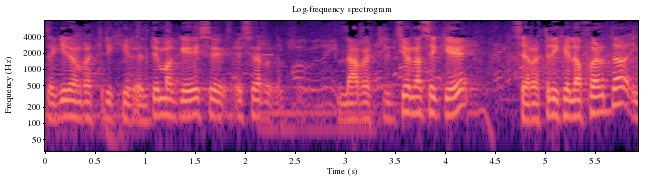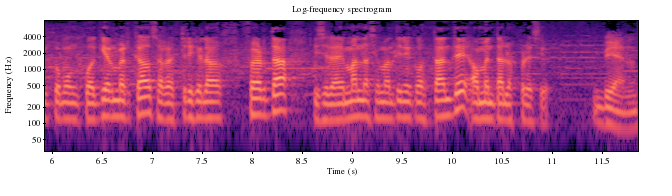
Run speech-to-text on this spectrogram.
te quieren restringir. El tema que ese, ese la restricción hace que se restringe la oferta y como en cualquier mercado se restringe la oferta y si la demanda se mantiene constante, aumentan los precios. Bien.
